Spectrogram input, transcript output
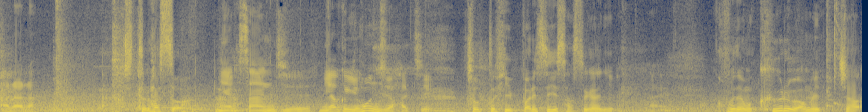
あらら。ちょっとラスト。230248ちょっと引っ張りすぎさすがに、はい、これでもクるルはめっちゃ。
